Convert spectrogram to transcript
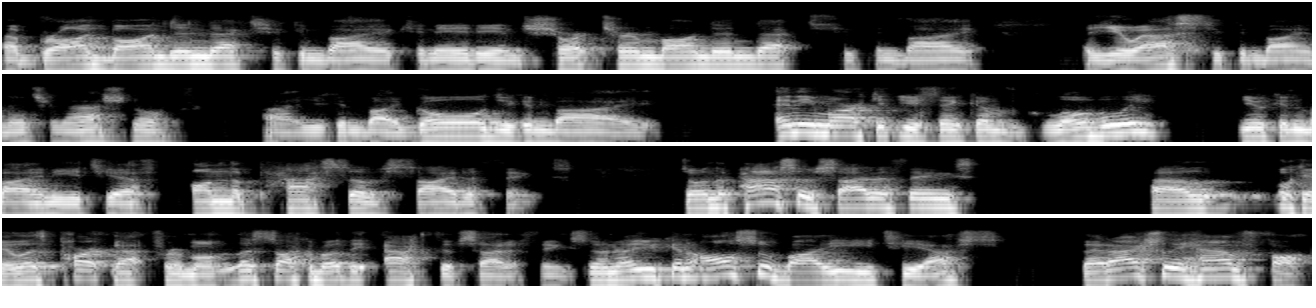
a broad bond index. You can buy a Canadian short-term bond index. You can buy a U.S. You can buy an international. Uh, you can buy gold. You can buy any market you think of globally you can buy an ETF on the passive side of things. So, on the passive side of things, uh, okay, let's park that for a moment. Let's talk about the active side of things. So, now you can also buy ETFs that actually have thought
